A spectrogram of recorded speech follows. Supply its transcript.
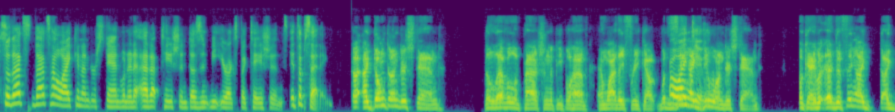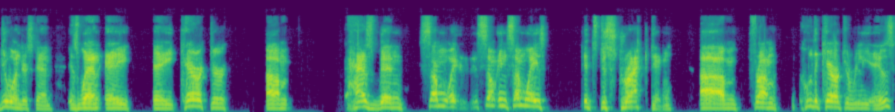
So that's that's how i can understand when an adaptation doesn't meet your expectations. It's upsetting I, I don't understand the level of passion that people have and why they freak out. But the Oh, thing I do. do. understand, okay, but uh, the thing I I do understand is when a a character um has been some way some in some ways it's distracting um from who the character really is.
